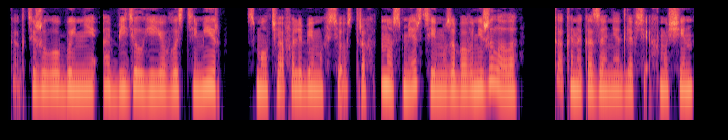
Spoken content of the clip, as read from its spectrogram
как тяжело бы не обидел ее властемир, смолчав о любимых сестрах, но смерти ему забава не желала, как и наказание для всех мужчин.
